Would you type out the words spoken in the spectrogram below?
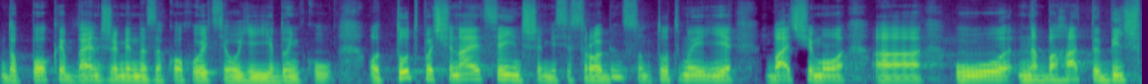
допоки Бенджамін не закохується у її доньку. От тут починається інше місіс Робінсон. Тут ми її бачимо а, у набагато більш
